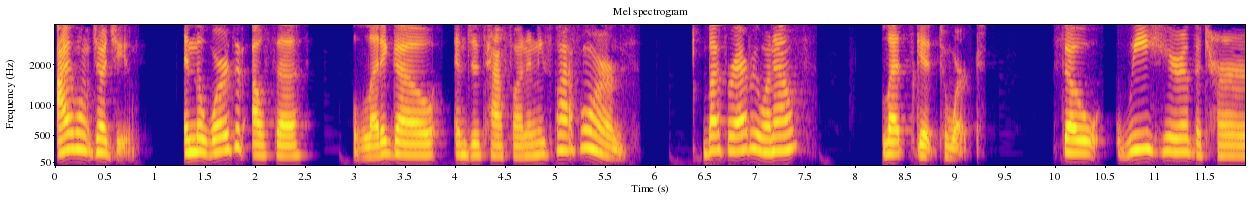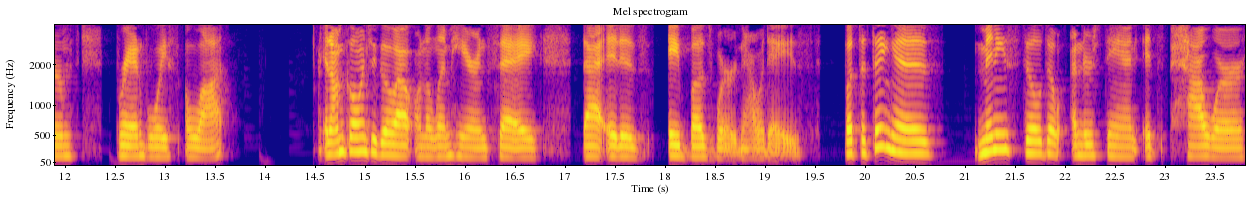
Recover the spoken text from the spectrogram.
I won't judge you. In the words of Elsa, let it go and just have fun in these platforms. But for everyone else, let's get to work. So, we hear the term brand voice a lot. And I'm going to go out on a limb here and say that it is a buzzword nowadays. But the thing is, many still don't understand its power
